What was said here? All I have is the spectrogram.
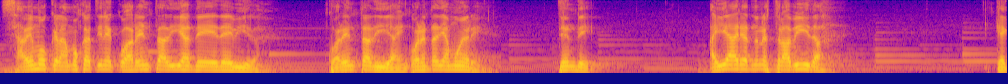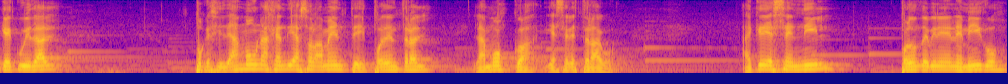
Sabemos que la mosca tiene 40 días de, de vida. 40 días, en 40 días muere. ¿Entiendes? Hay áreas de nuestra vida que hay que cuidar, porque si damos una agendía solamente, puede entrar la mosca y hacer estrago. Hay que discernir por dónde viene el enemigo.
